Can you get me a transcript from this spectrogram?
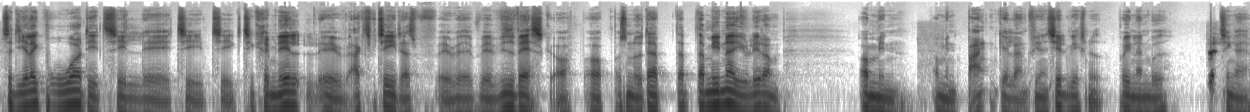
så de heller ikke bruger det til, øh, til, til, til kriminel øh, aktivitet, altså øh, hvidvask og, og, og sådan noget. Der, der, der minder I jo lidt om, om en, om en bank eller en finansiel virksomhed på en eller anden måde, tænker jeg.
